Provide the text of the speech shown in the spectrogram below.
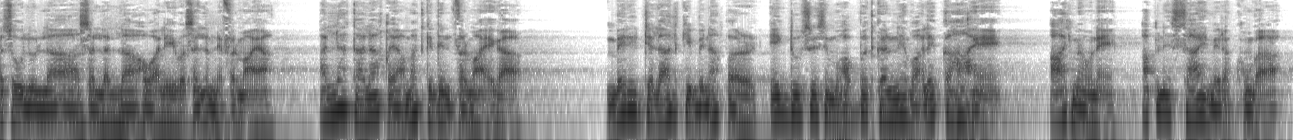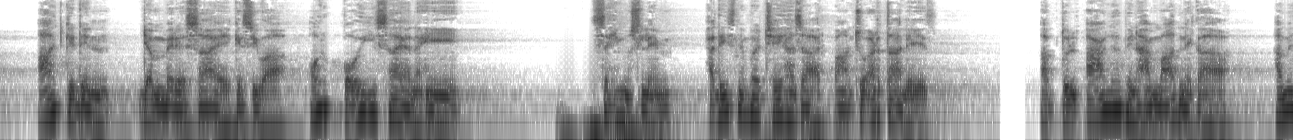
رسول اللہ صلی اللہ علیہ وسلم نے فرمایا، اللہ تعالیٰ قیامت کے دن فرمائے گا، میرے جلال کی بنا پر ایک دوسرے سے محبت کرنے والے کہاں ہیں؟ آج میں انہیں اپنے سائے میں رکھوں گا۔ آج کے دن جب میرے سائے کے سوا اور کوئی سایہ نہیں۔ صحیح مسلم، حدیث نمبر 6548 عبد العلی بن حماد نے کہا، ہمیں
